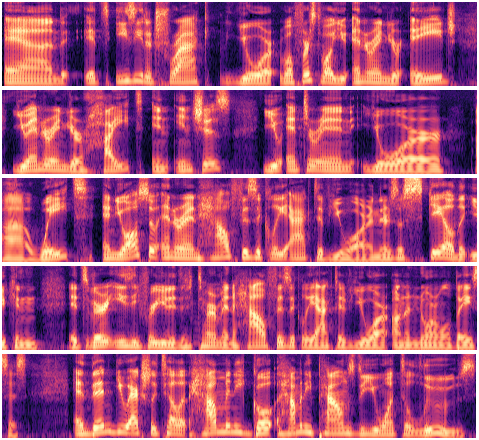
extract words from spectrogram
and it's easy to track your. Well, first of all, you enter in your age, you enter in your height in inches, you enter in your uh, weight, and you also enter in how physically active you are. And there's a scale that you can, it's very easy for you to determine how physically active you are on a normal basis. And then you actually tell it how many go, how many pounds do you want to lose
